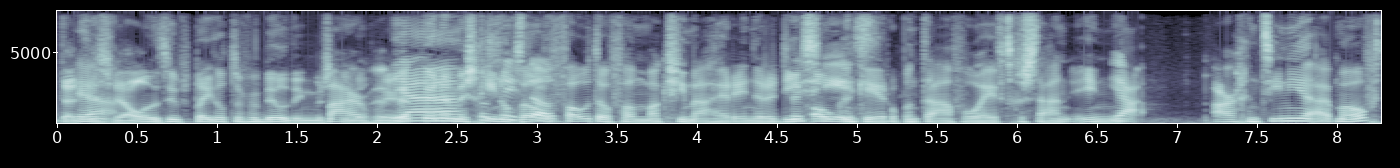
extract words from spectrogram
dat Ja. is wel natuurlijk spreekt tot de verbeelding misschien Maar nog we meer. Ja, kunnen misschien nog wel de dat. foto van Maxima herinneren, die ook een keer op een tafel heeft gestaan in Ja. Argentinië uit mijn hoofd.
